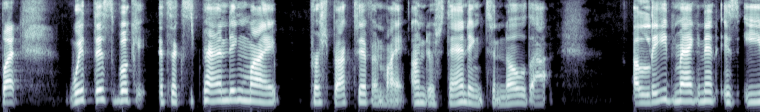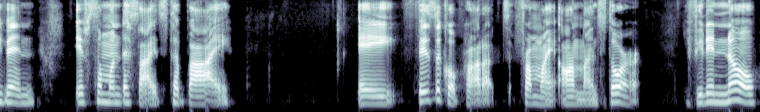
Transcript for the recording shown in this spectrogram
But with this book, it's expanding my perspective and my understanding to know that a lead magnet is even if someone decides to buy a physical product from my online store. If you didn't know,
